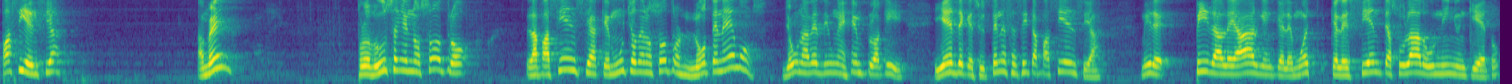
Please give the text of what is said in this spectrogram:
paciencia. Amén. Producen en nosotros la paciencia que muchos de nosotros no tenemos. Yo una vez di un ejemplo aquí y es de que si usted necesita paciencia, mire, pídale a alguien que le, muestre, que le siente a su lado un niño inquieto.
